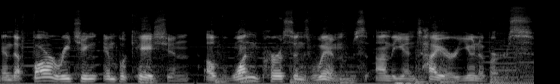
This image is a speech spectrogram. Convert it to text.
and the far reaching implication of one person's whims on the entire universe.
